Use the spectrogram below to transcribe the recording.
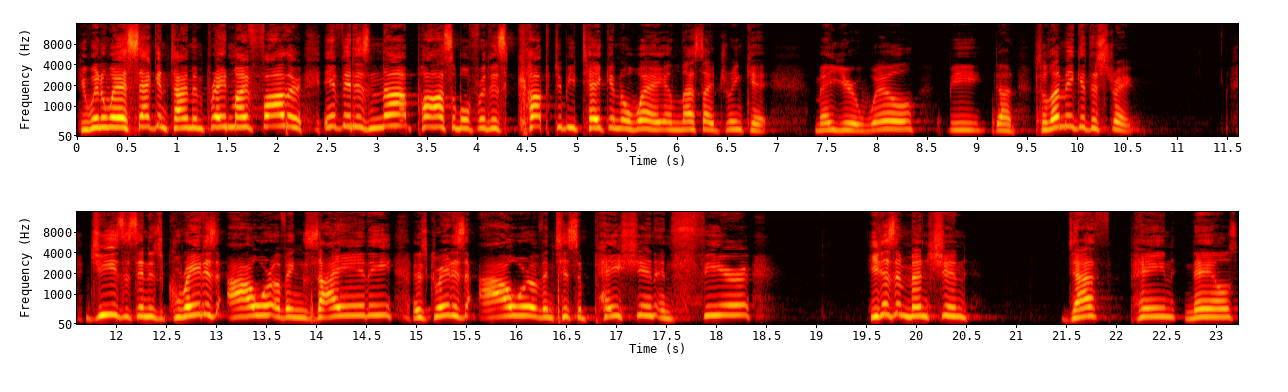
He went away a second time and prayed, My Father, if it is not possible for this cup to be taken away unless I drink it, may your will be done. So let me get this straight. Jesus, in his greatest hour of anxiety, his greatest hour of anticipation and fear, he doesn't mention death, pain, nails,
